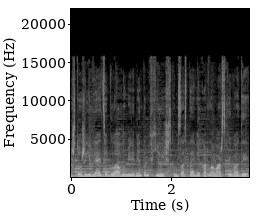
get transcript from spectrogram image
Что же является главным элементом в химическом составе карловарской воды?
